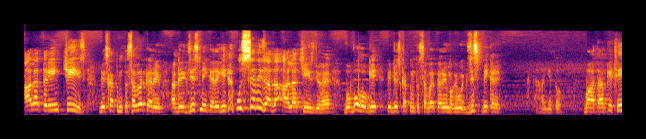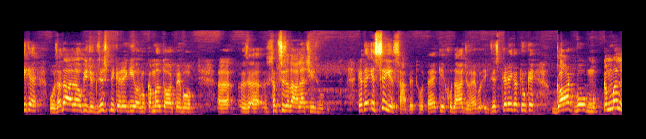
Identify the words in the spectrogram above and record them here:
اعلیٰ ترین چیز جس کا تم تصور کر رہے ہو، اگر ایگزسٹ نہیں کرے گی، اس سے بھی زیادہ اعلیٰ چیز جو ہے، وہ وہ ہوگی کہ جس کا تم تصور کر رہے ہو، مگر وہ ایگزسٹ بھی کرے۔ ہاں یہ تو بات آپ کی ٹھیک ہے۔ وہ زیادہ اعلیٰ ہوگی جو ایگزسٹ بھی کرے گی اور مکمل طور پہ وہ سب سے زیادہ اعلیٰ چیز ہوگی۔ کہتے ہیں اس سے یہ ثابت ہوتا ہے کہ خدا جو ہے وہ ایگزسٹ کرے گا کیونکہ گاڈ وہ مکمل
